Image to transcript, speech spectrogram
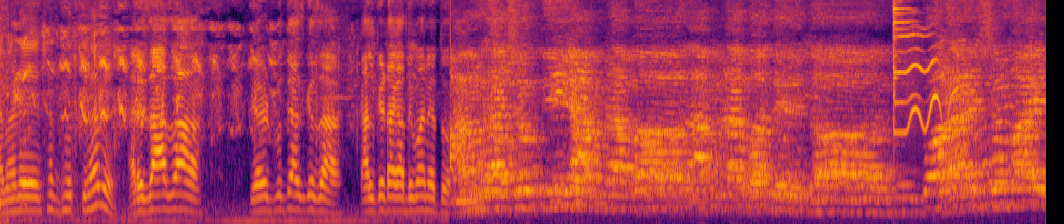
আমার সব ধরতে হবে? আরে যা যা। প্রাইভেট পড়তে আজকে যা। কালকে টাকা দিবা নে তো এই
